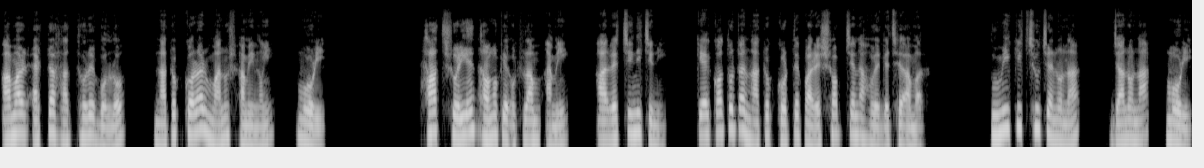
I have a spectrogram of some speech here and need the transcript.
আমার একটা হাত ধরে বলল, নাটক করার মানুষ আমি নই, মরি। হাত সরিয়ে ধমকে উঠলাম আমি, আরে চিনি চিনি, কে কতটা নাটক করতে পারে সব চেনা হয়ে গেছে আমার। তুমি কিচ্ছু চেনো না, জানো না, মরি।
